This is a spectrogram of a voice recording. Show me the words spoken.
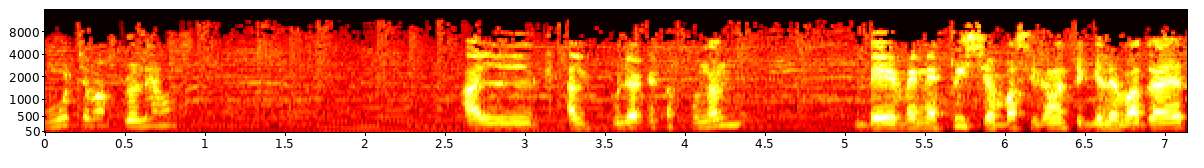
mucho más problemas al, al que está fundando de beneficios, básicamente, que les va a traer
